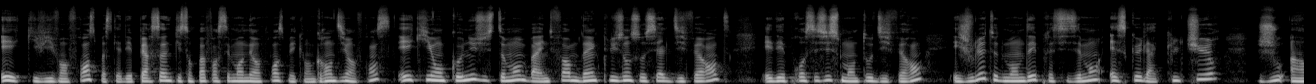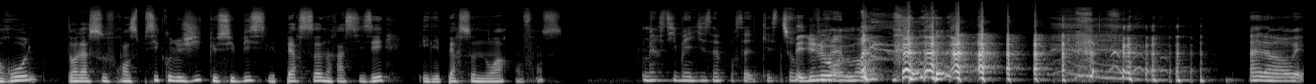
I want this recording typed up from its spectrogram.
et qui vivent en France, parce qu'il y a des personnes qui ne sont pas forcément nées en France, mais qui ont grandi en France, et qui ont connu justement bah, une forme d'inclusion sociale différente et des processus mentaux différents. Et je voulais te demander précisément, est-ce que la culture joue un rôle dans la souffrance psychologique que subissent les personnes racisées et les personnes noires en France? Merci Maïsa pour cette question. C'est du lourd. Vraiment. alors oui,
